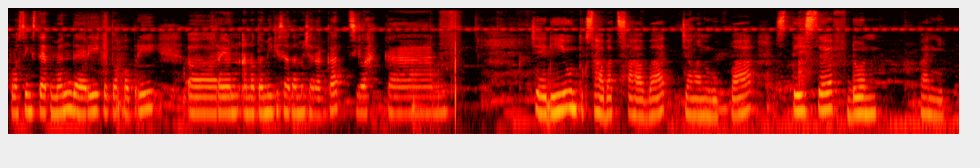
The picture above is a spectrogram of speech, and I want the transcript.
closing statement dari Ketua Kopri uh, Rayon Anatomi Kesehatan Masyarakat. Silahkan. Jadi untuk sahabat-sahabat jangan lupa stay safe, don't panic.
